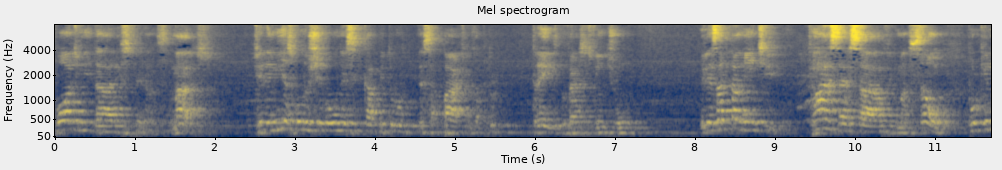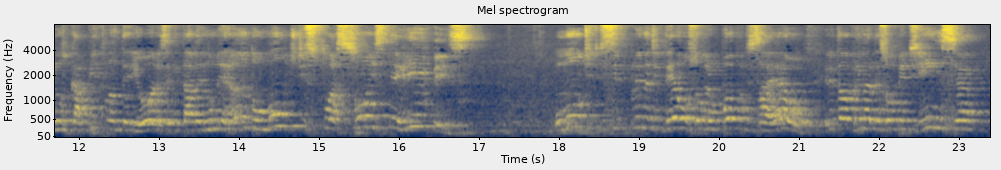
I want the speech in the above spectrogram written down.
pode me dar esperança. Amados, Jeremias, quando chegou nesse capítulo, nessa parte, no capítulo 3, do verso 21, ele exatamente faz essa afirmação, porque nos capítulos anteriores ele estava enumerando um monte de situações terríveis, um monte de disciplina de Deus sobre o povo de Israel, ele estava vendo a desobediência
